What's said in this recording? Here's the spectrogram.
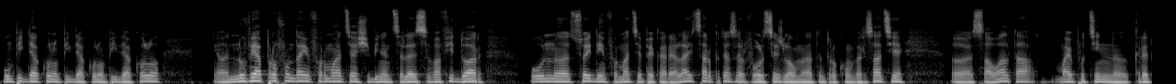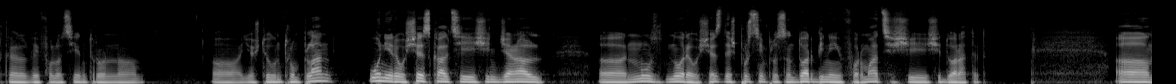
un pic de acolo, un pic de acolo, un pic de acolo, uh, nu vei aprofunda informația și, bineînțeles, va fi doar un soi de informație pe care îl ai, s-ar putea să-l folosești la un moment dat într-o conversație sau alta, mai puțin cred că îl vei folosi într-un, eu știu, într-un plan. Unii reușesc, alții și în general Uh, nu, nu reușesc, deci pur și simplu sunt doar bine informați și, și doar atât. Uh,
